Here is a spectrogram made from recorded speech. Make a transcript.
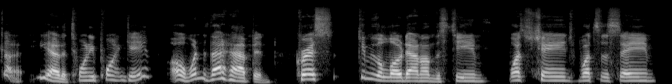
got a, he had a twenty point game. Oh, when did that happen?" Chris, give me the lowdown on this team. What's changed? What's the same?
